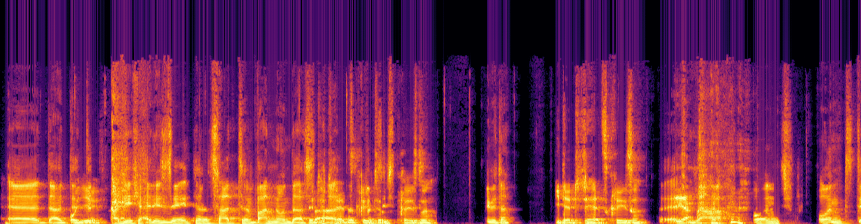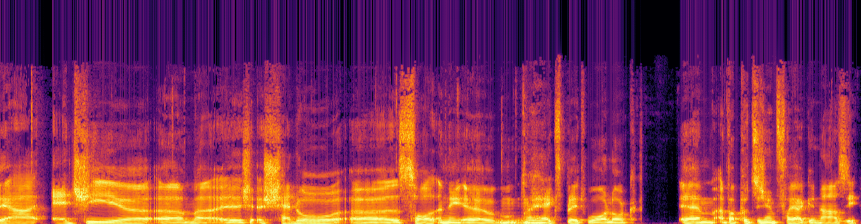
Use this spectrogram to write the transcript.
Äh, da, oh da fand ich eine sehr interessante Wandlung. Das, Identitätskrise. Äh, Wie bitte? Identitätskrise. Äh, ja. ja. und, und der edgy ähm, äh, Shadow äh, Soul, nee, äh, Hexblade Warlock ähm, war plötzlich ein Feuergenasi.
